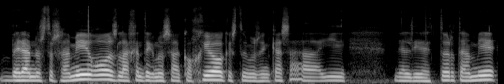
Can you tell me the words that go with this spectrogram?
ver a nuestros amigos, la gente que nos acogió, que estuvimos en casa allí del director también.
